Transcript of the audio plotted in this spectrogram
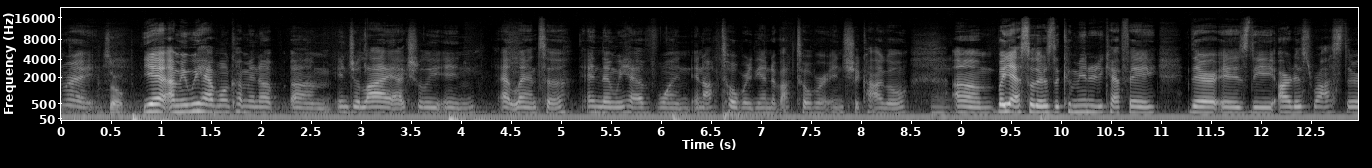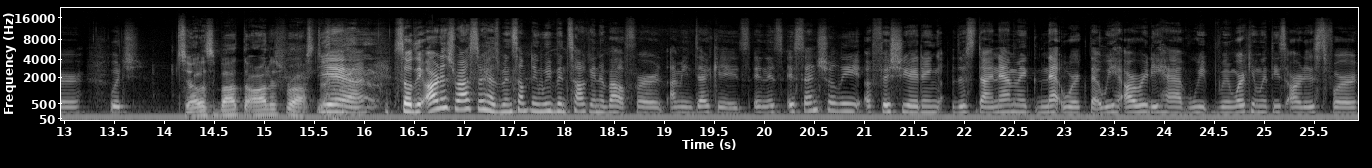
right. So Yeah, I mean, we have one coming up um, in July, actually, in Atlanta, and then we have one in October, the end of October, in Chicago. Um, but yeah, so there's the community cafe. There is the artist roster, which tell us about the artist roster. yeah. So the artist roster has been something we've been talking about for, I mean, decades, and it's essentially officiating this dynamic network that we already have. We've been working with these artists for,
